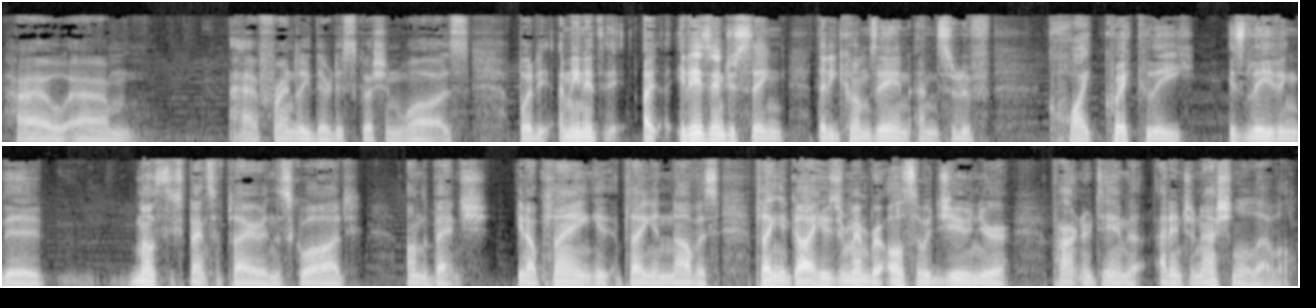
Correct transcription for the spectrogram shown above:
how um, how friendly their discussion was, but I mean it. It is interesting that he comes in and sort of quite quickly is leaving the most expensive player in the squad on the bench. You know, playing playing a novice, playing a guy who's remember also a junior partner to him at, at international level.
